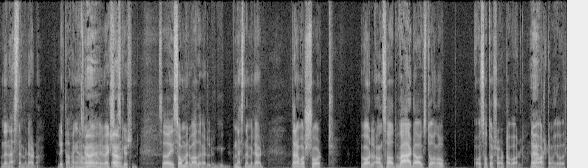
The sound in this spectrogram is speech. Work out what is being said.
Og det er nesten en milliard, da. Litt avhengig av Ja, ja. vekselskursen. Så i sommer var det vel nesten en milliard. Der han var short vold. Han sa at hver dag sto han opp og satt og shorta vold. Det var Ja. alt han gjorde.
